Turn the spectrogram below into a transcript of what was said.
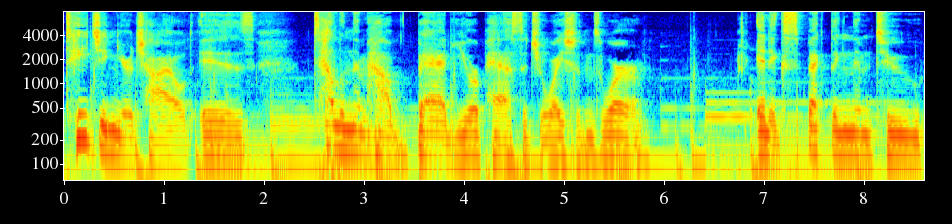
teaching your child is telling them how bad your past situations were and expecting them to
